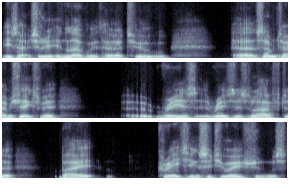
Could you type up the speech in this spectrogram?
is actually in love with her too. Uh, sometimes Shakespeare raise, raises laughter by creating situations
